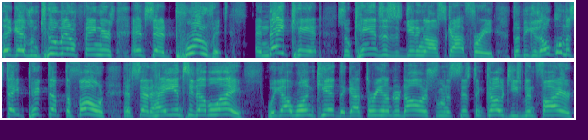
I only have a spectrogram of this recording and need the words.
They gave them two middle fingers and said, prove it. And they can't, so Kansas is getting off scot free. But because Oklahoma State picked up the phone and said, hey, NCAA, we got one kid that got $300 from an assistant coach. He's been fired.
